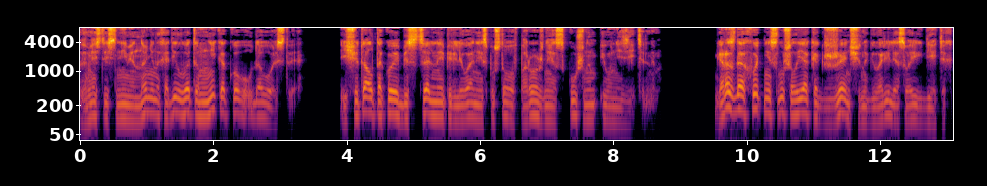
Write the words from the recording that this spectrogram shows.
вместе с ними, но не находил в этом никакого удовольствия и считал такое бесцельное переливание из пустого в порожнее скучным и унизительным. Гораздо охотнее слушал я, как женщины говорили о своих детях,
